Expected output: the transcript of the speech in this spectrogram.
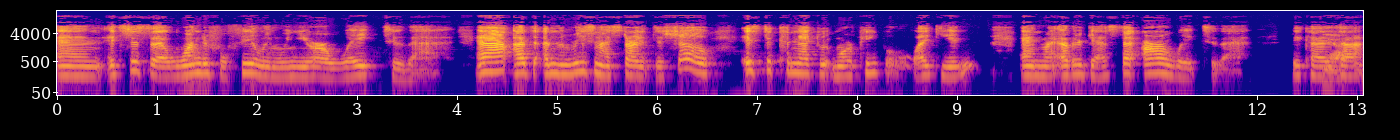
and it's just a wonderful feeling when you're awake to that and I, I, and the reason I started this show is to connect with more people like you and my other guests that are awake to that. because Yeah. uh,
